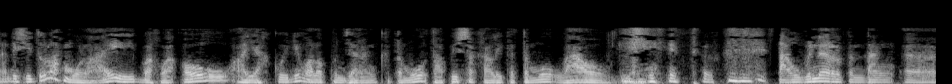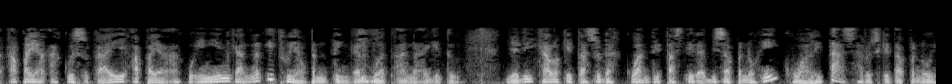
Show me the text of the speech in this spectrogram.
Nah di situlah mulai bahwa oh ayahku ini walaupun jarang ketemu tapi sekali ketemu wow gitu. Tahu benar tentang uh, apa yang aku sukai apa yang aku inginkan dan itu yang penting kan buat anak gitu. Jadi kalau kita sudah kuantitas tidak bisa penuhi kualitas harus kita penuhi.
